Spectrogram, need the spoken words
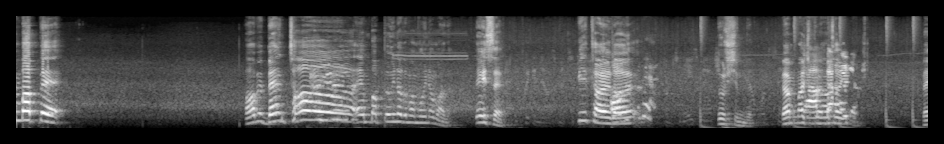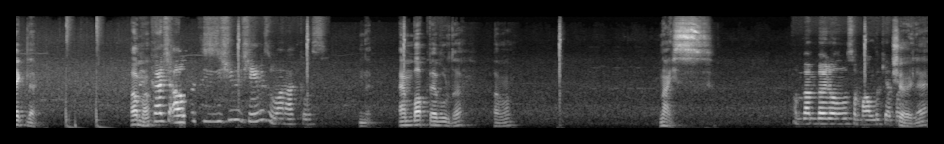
Mbappe. Abi ben ta Mbappe oynadım ama oynamadım. Neyse. Bir tane daha. Abi? Dur şimdi. Ben maç Ya ben öyle. Bekle. Tamam. Kaç altı dizişim şeyimiz mi var hakkımız? Mbappe burada. Tamam. Nice. Ama Ben böyle olmasa mallık yaparım. Şöyle.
